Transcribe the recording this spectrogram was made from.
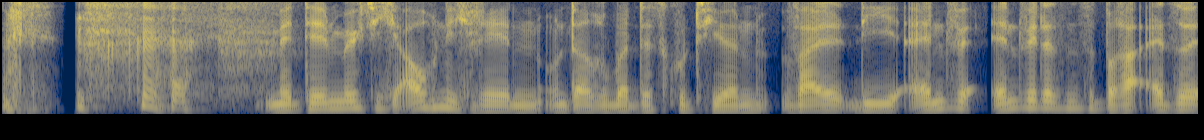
Mit denen möchte ich auch nicht reden und darüber diskutieren, weil die entweder, entweder sind sie bereit, also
